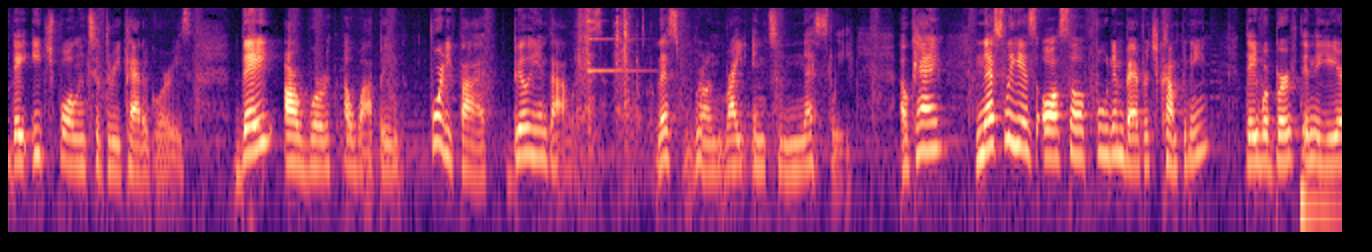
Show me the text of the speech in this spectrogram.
they each fall into three categories. They are worth a whopping $45 billion. Let's run right into Nestle. Okay? Nestle is also a food and beverage company. They were birthed in the year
